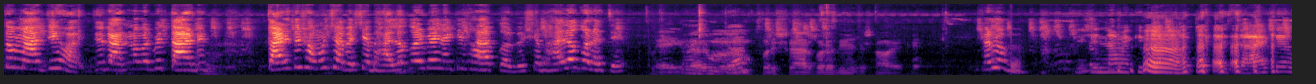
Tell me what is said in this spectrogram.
তো মাছই হয়। যে রান্না করবে তার তারই তো সমস্যা হবে। সে ভালো করবে নাকি খারাপ করবে? সে ভালো করেছে। এইবার পরিষ্কার করে দিয়েছে সবাইকে। কেন নামে কি চায় কেউ?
